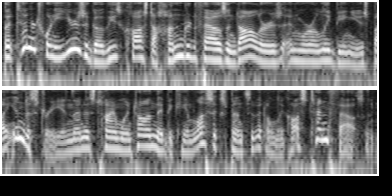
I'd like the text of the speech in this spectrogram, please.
But 10 or 20 years ago, these cost $100,000 and were only being used by industry. And then as time went on, they became less expensive. It only cost 10000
